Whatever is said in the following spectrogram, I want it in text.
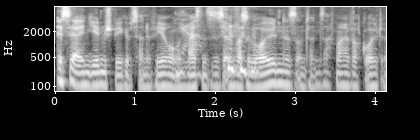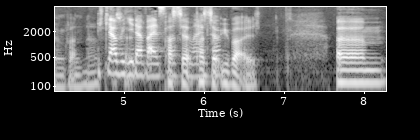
Ist ja in jedem Spiel gibt es eine Währung Ja. und meistens ist es ja irgendwas Goldenes und dann sagt man einfach Gold irgendwann. Ne? Ich glaube, ja- jeder weiß, passt was ja, passt ja überall. Ähm,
